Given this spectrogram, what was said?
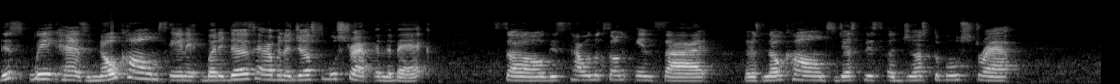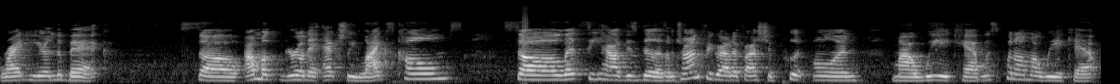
This wig has no combs in it, but it does have an adjustable strap in the back. So this is how it looks on the inside. There's no combs, just this adjustable strap right here in the back. So I'm a girl that actually likes combs. So let's see how this does. I'm trying to figure out if I should put on my wig cap. Let's put on my wig cap.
